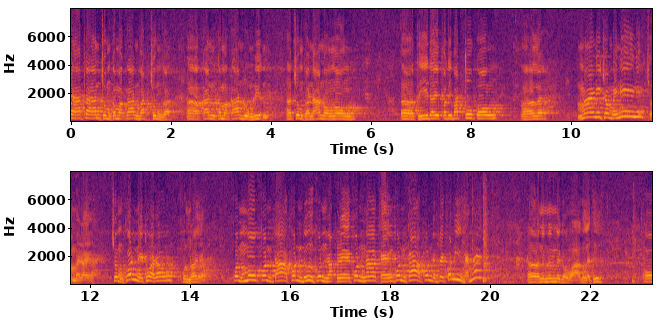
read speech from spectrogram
สถานชมกรรมการวัดชมกับการกรรมการโรงเรียนชมคณะนองนองอที่ได้ปฏิบัติตุกองอะไรไม่นี่ชมไม่นี่นี่ชมอะไรอะ ชมคนในตัวเราคนไรอะคนมูกคนตาคนดื้อคนรักเรคนหน้าแข็งคนกล้าคนแต่ใจคนนี้แบบนั้นเออนั่นนั่นนี่ก็ว่ากันแหละที่อ๋อ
